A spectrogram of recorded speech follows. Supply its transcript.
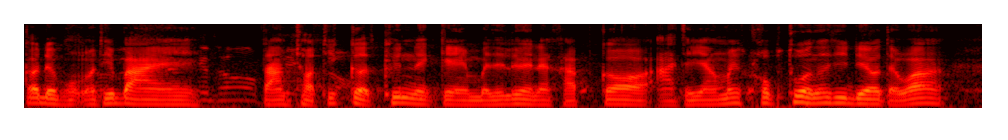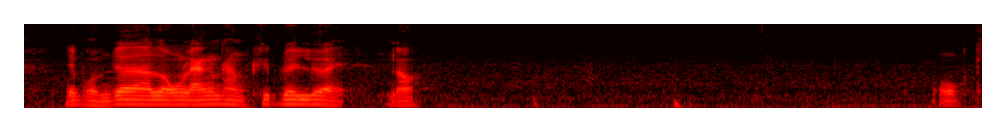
ก็เดี๋ยวผมอธิบายตามช็อตที่เกิดขึ้นในเกมไปเรื่อยๆนะครับ ก็อาจจะยังไม่ครบถ้วนทีเดียวแต่ว่าเดี๋ยวผมจะลงแรงทำคลิปเรื่อยๆเนาะ โอเค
